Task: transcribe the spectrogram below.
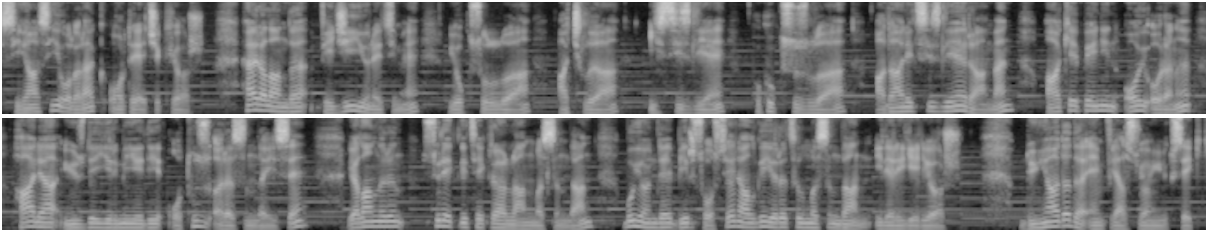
siyasi olarak ortaya çıkıyor. Her alanda feci yönetime, yoksulluğa, açlığa, işsizliğe, hukuksuzluğa, adaletsizliğe rağmen AKP'nin oy oranı hala %27-30 arasında ise yalanların sürekli tekrarlanmasından, bu yönde bir sosyal algı yaratılmasından ileri geliyor. Dünyada da enflasyon yüksek,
